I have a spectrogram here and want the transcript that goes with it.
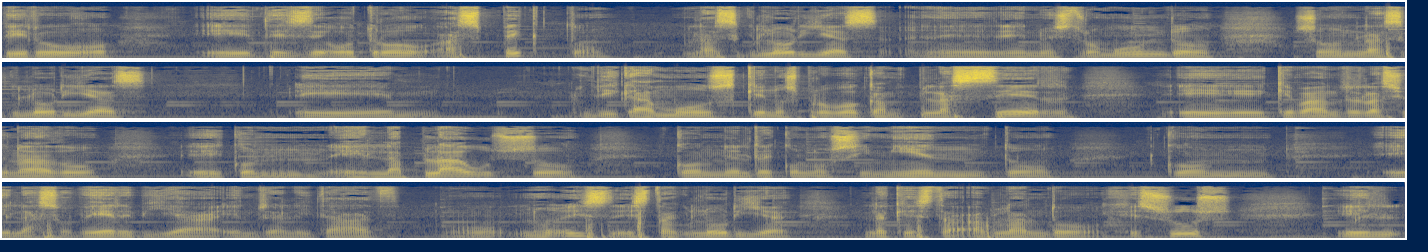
pero eh, desde otro aspecto. Las glorias eh, en nuestro mundo son las glorias, eh, digamos, que nos provocan placer, que van relacionados con el aplauso, con el reconocimiento, con eh, la soberbia en realidad. ¿no? es esta gloria la que está hablando Jesús. Él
